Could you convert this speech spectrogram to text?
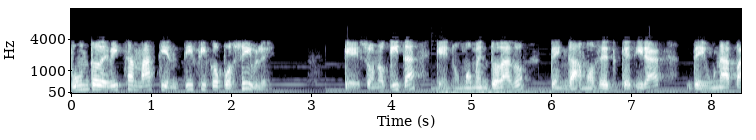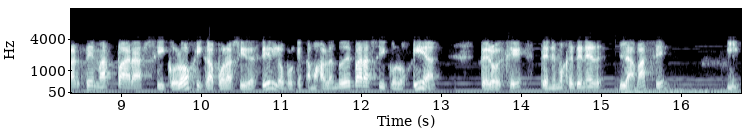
punto de vista más científico posible. Que eso no quita que en un momento dado tengamos que tirar de una parte más parapsicológica, por así decirlo, porque estamos hablando de parapsicología, pero es que tenemos que tener la base y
